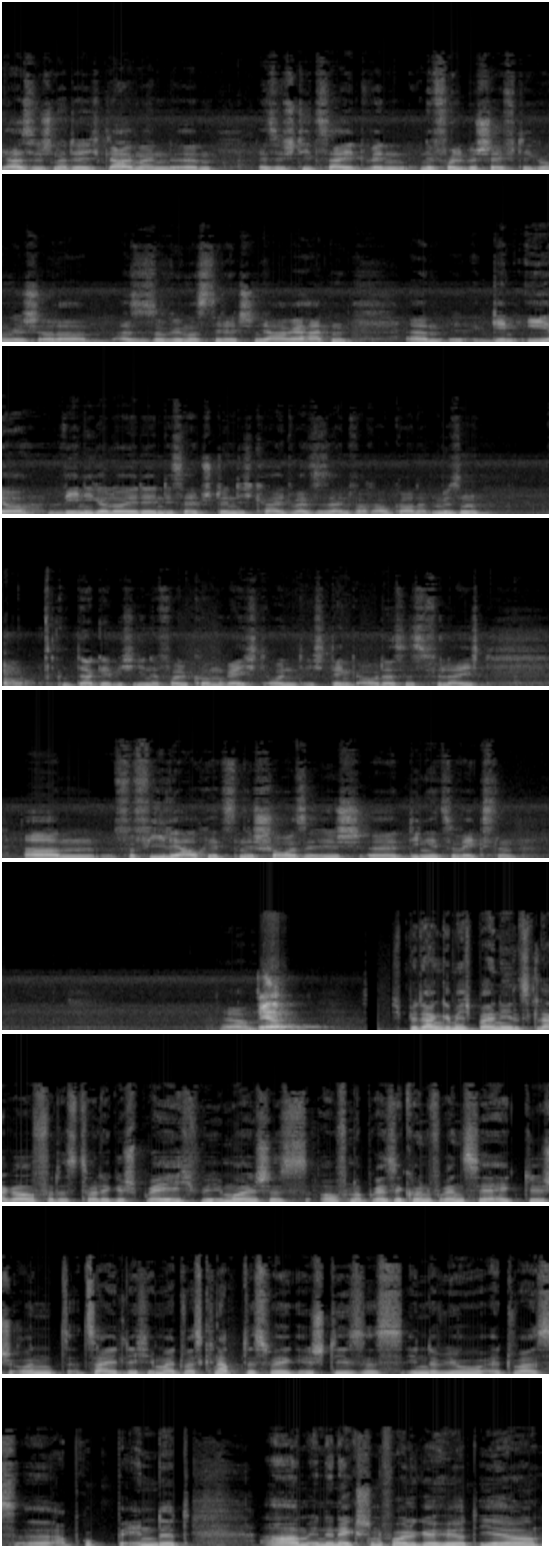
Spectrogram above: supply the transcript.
Ja, es ist natürlich klar, ich meine, ähm, es ist die Zeit, wenn eine Vollbeschäftigung ist oder also so wie wir es die letzten Jahre hatten, ähm, gehen eher weniger Leute in die Selbstständigkeit, weil sie es einfach auch gar nicht müssen. Da gebe ich Ihnen vollkommen recht und ich denke auch, dass es vielleicht ähm, für viele auch jetzt eine Chance ist, äh, Dinge zu wechseln. Ja. ja. Ich bedanke mich bei Nils Glagau für das tolle Gespräch. Wie immer ist es auf einer Pressekonferenz sehr hektisch und zeitlich immer etwas knapp. Deswegen ist dieses Interview etwas äh, abrupt beendet. Ähm, in der nächsten Folge hört ihr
